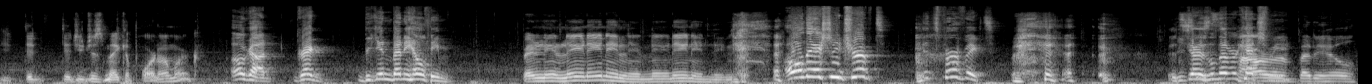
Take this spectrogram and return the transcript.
You- Did did you just make a porno, Mark? Oh god, Greg, begin Benny Hill theme. oh, Oh, they actually tripped. It's perfect. you guys will never catch me. Benny Hill.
